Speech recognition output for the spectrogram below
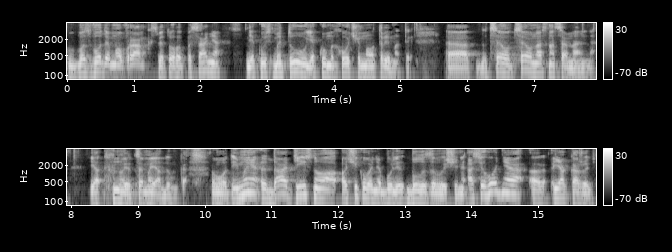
возводимо в ранг святого писання якусь мету, яку ми хочемо отримати. Це це у нас національне. Я ну це моя думка. От і ми да дійсно очікування були були завищені. А сьогодні, як кажуть,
